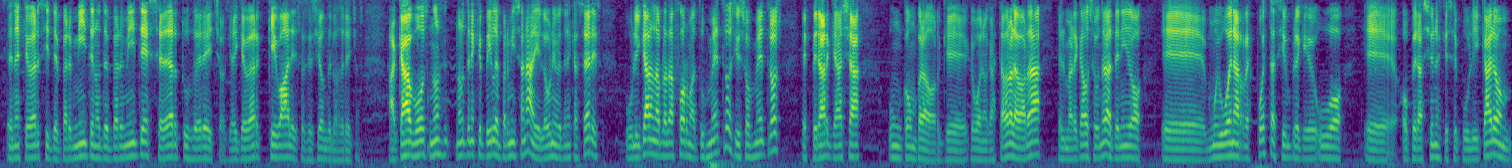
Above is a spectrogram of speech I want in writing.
Sí. tenés que ver si te permite o no te permite ceder tus derechos. Y hay que ver qué vale esa cesión de los derechos. Acá vos no, no tenés que pedirle permiso a nadie, lo único que tenés que hacer es publicar en la plataforma tus metros y esos metros esperar que haya un comprador. Que, que bueno, que hasta ahora la verdad el mercado secundario ha tenido eh, muy buena respuesta siempre que hubo eh, operaciones que se publicaron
